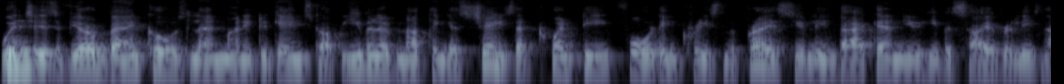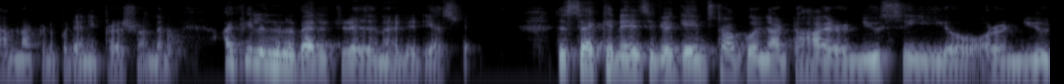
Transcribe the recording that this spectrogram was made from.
which mm-hmm. is if you're a bank who's lend money to GameStop, even if nothing has changed, that 20 fold increase in the price, you lean back and you heave a sigh of relief. Now, I'm not going to put any pressure on them. I feel a little better today than I did yesterday. The second is if you're GameStop going out to hire a new CEO or a new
